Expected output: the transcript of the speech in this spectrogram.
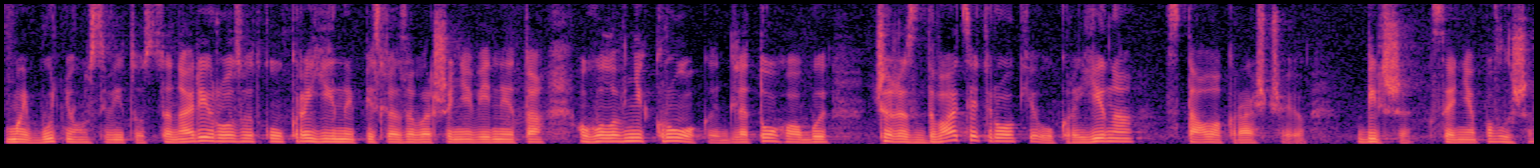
майбутнього світу, сценарій розвитку України після завершення війни та головні кроки для того, аби через 20 років Україна стала кращою. Більше Ксенія Павлишин.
